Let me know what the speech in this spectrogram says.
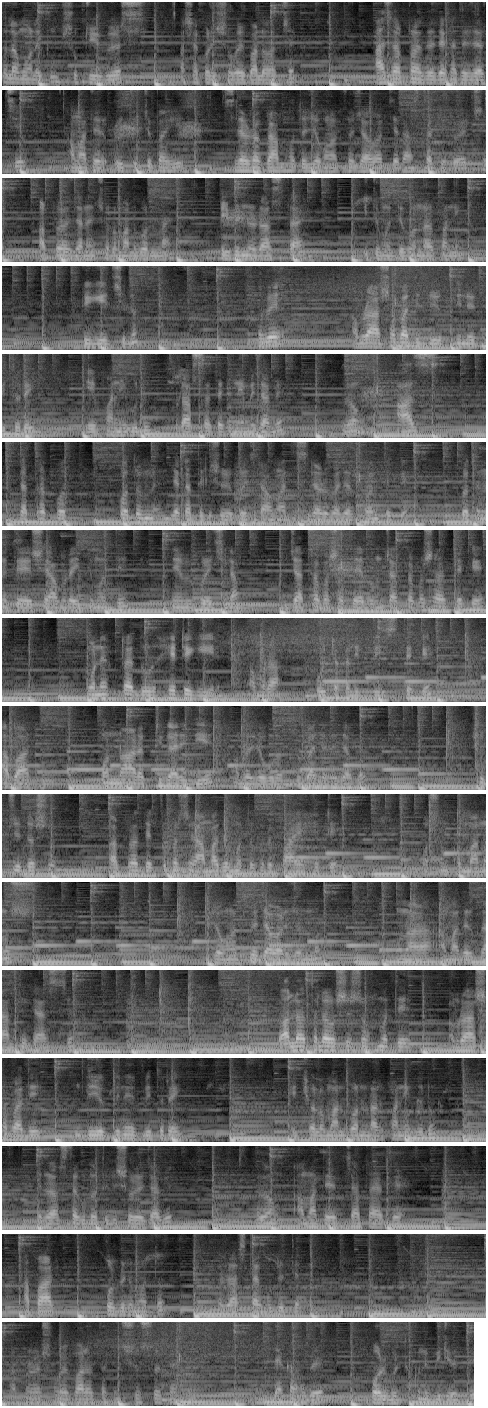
আসসালামু আলাইকুম, সুপ্রিয় ভিউয়ার্স আশা করি সবাই ভালো আছেন। আজ আপনাদের দেখাতে যাচ্ছি আমাদের ঐতিহ্যবাহী সিলেটা গ্রাম হতে জগন্নাথ যাওয়ার যে রাস্তাটি রয়েছে। আপনারা জানেন চলমান বন্যায় বিভিন্ন রাস্তায় ইতিমধ্যে বন্যার পানি গিয়েছিল। তবে আমরা আশাবাদী দুই দিনের ভিতরেই এই পানিগুলি রাস্তা থেকে নেমে যাবে এবং আজ যাত্রাপথ প্রথম জায়গা থেকে শুরু করেছিলাম আমাদের সিলার বাজার ফ্রন্ট থেকে প্রথমেতে এসে আমরা ইতিমধ্যে নেমে পড়েছিলাম। যাত্রাপাশাতে এবং যাত্রাপাশা থেকে অনেকটা দূর হেঁটে গিয়ে আমরা বৈটাখালী ব্রিজ থেকে আবার অন্য আরেকটি গাড়ি দিয়ে আমরা জগন্নাথপুর বাজারে যাব। সুপ্রিয় দর্শক, আপনারা দেখতে পাচ্ছেন আমাদের মতো করে পায়ে হেঁটে অসংখ্য মানুষ জগন্নাথপুরে যাওয়ার জন্য ওনারা আমাদের গ্রাম থেকে আসছে আল্লাহ তালা অশেষ রহমতে আমরা আশাবাদী দুই দিনের ভিতরেই এই চলমান বন্যার পানিগুলো রাস্তাগুলো থেকে সরে যাবে এবং আমাদের যাতায়াতে আবার পূর্বের মতো রাস্তাগুলিতে আপনারা সবাই ভালো থাকেন, সুস্থ থাকেন। দেখা হবে পরবর্তী কোনো ভিডিওতে।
